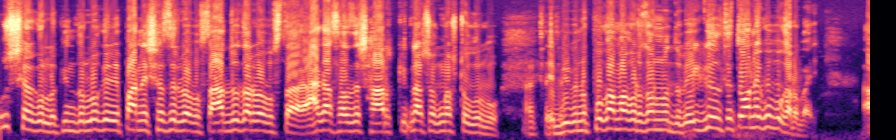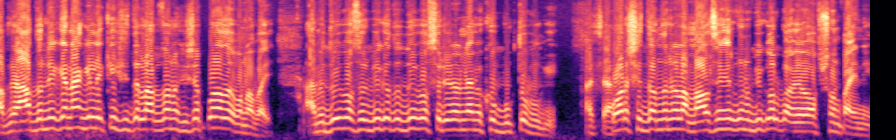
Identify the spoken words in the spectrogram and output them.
পরিষ্কার করল কিন্তু লোকের পানি সেচের ব্যবস্থা আর্দ্রতার ব্যবস্থা আগাছা যে সার কীটনাশক নষ্ট করব আচ্ছা, এই বিভিন্ন পোকামাকড় জন্ম দেবে এইগুলোতে তো অনেক উপকার ভাই। আপনি আধুনিকে না গেলে কৃষিতে লাভজনক হিসাব করা যাবে না ভাই। আমি দুই বছর বিগত দুই বছর এটা নিয়ে আমি খুব ভুক্তভোগী। আচ্ছা। পরে সিদ্ধান্ত নিলাম মালচিং এর কোনো বিকল্প আমি অপশন পাইনি।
